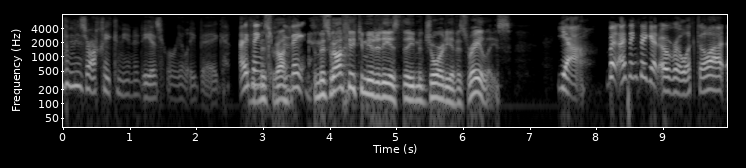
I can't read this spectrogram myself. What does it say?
the Mizrahi community is really big. I The think Mizrahi, they, the Mizrahi community is the majority of Israelis. yeah, but I think they get overlooked a lot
